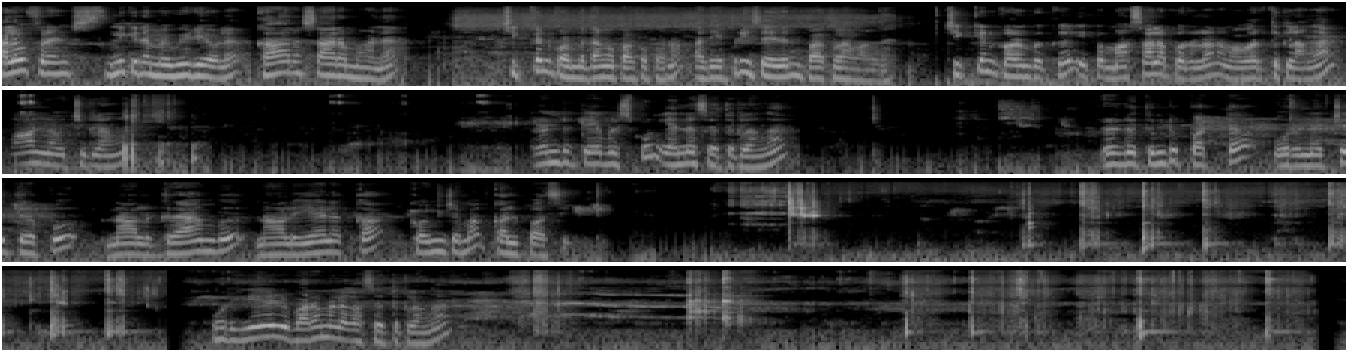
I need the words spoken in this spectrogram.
Hello friends இன்றைக்கி நம்ம வீடியோவில் காரசாரமான சிக்கன் குழம்பு தாங்க பார்க்க போகிறோம் அது எப்படி செய்யுதுன்னு பார்க்கலாம் வாங்க. சிக்கன் குழம்புக்கு இப்போ மசாலா பொருளாக நம்ம வறுத்துக்கலாங்க. வானில் வச்சுக்கலாங்க. ரெண்டு டேபிள் ஸ்பூன் எண்ணெய் சேர்த்துக்கலாங்க. ரெண்டு துண்டு பட்டை ஒரு நட்சத்திரப்பு நாலு கிராம்பு நாலு ஏலக்காய் கொஞ்சமாக கல்பாசி. ஒரு ஏழு வரமிளகாய் சேர்த்துக்கலாங்க.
